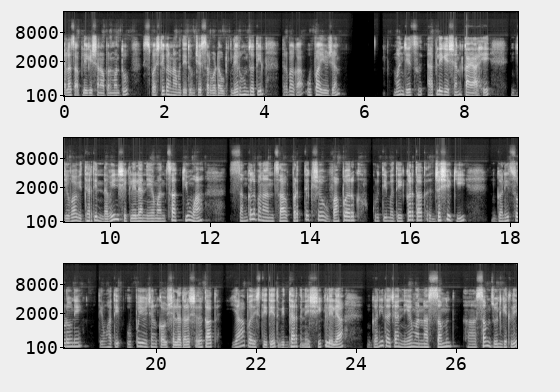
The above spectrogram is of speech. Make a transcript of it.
यालाच ॲप्लिकेशन आपण म्हणतो. स्पष्टीकरणामध्ये तुमचे सर्व डाऊट क्लिअर होऊन जातील. तर बघा उपायोजन म्हणजेच ॲप्लिकेशन काय आहे? जेव्हा विद्यार्थी नवीन शिकलेल्या नियमांचा किंवा संकल्पनांचा प्रत्यक्ष वापर कृतीमध्ये करतात जसे की गणित सोडवणे तेव्हा ते उपयोजन कौशल्य दर्शवतात. या परिस्थितीत विद्यार्थ्याने शिकलेल्या गणिताच्या नियमांना सम समजून घेतले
